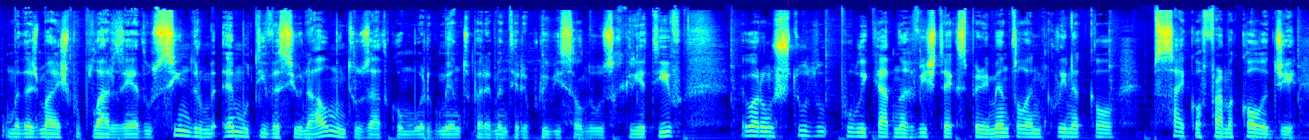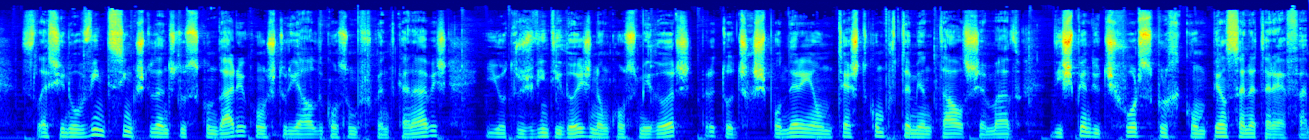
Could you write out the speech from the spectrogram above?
Uma das mais populares é a do síndrome amotivacional, muito usado como argumento para manter a proibição do uso recreativo. Agora, um estudo publicado na revista Experimental and Clinical Psychopharmacology selecionou 25 estudantes do secundário com um historial de consumo frequente de cannabis e outros 22 não consumidores para todos responderem a um teste comportamental chamado Dispêndio de Esforço por Recompensa na Tarefa.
